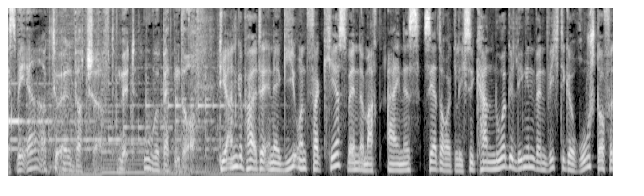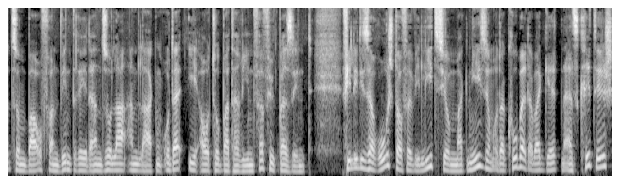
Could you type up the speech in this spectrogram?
SWR aktuell Wirtschaft mit Uwe Bettendorf. Die angepeilte Energie- und Verkehrswende macht eines sehr deutlich. Sie kann nur gelingen, wenn wichtige Rohstoffe zum Bau von Windrädern, Solaranlagen oder E-Auto-Batterien verfügbar sind. Viele dieser Rohstoffe wie Lithium, Magnesium oder Kobalt aber gelten als kritisch.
